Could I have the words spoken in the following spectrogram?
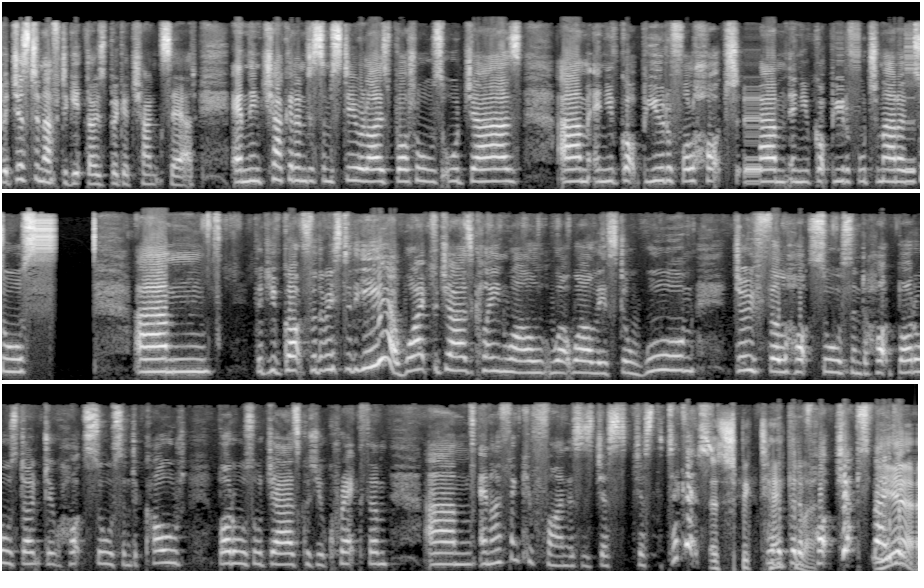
but just enough to get those bigger chunks out. And then chuck it into some sterilized bottles or jars, um, and you've got beautiful hot, um, and you've got beautiful tomato sauce. Um, that you've got for the rest of the year. Wipe the jars clean while, while while they're still warm. Do fill hot sauce into hot bottles. Don't do hot sauce into cold bottles or jars because you'll crack them. Um, and I think you'll find this is just just the ticket. It's With a spectacular. bit of hot chips, maybe. Yeah,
